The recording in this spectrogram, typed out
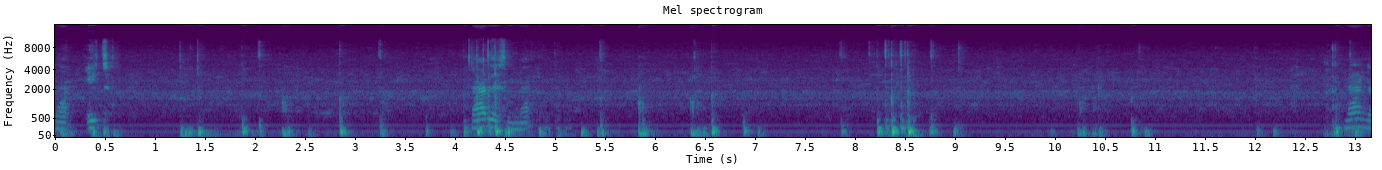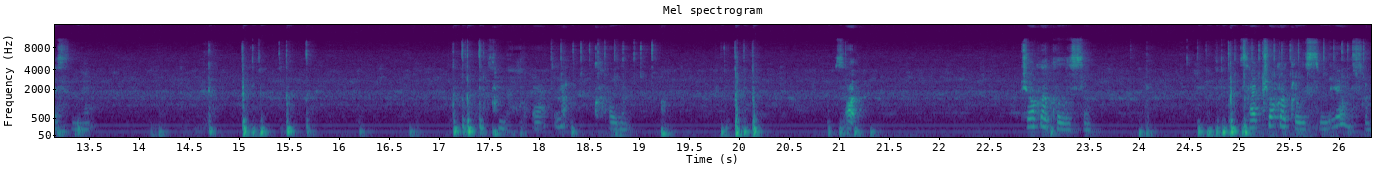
Lan it. Neredesin lan? Neredesin lan? Şimdi hayatına kaydım. Sen çok akıllısın. Sen çok akıllısın biliyor musun?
